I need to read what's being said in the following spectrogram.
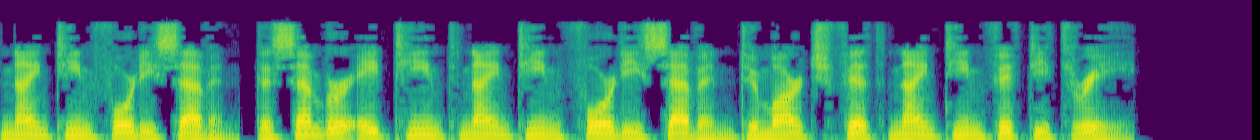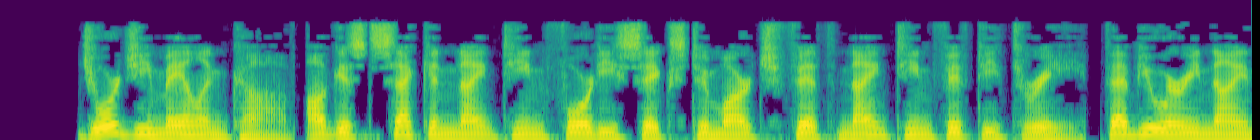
1947, December 18, 1947 to March 5, 1953. Georgy Malenkov August 2, 1946 to March 5, 1953, February 9,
